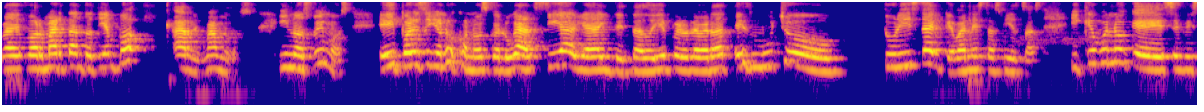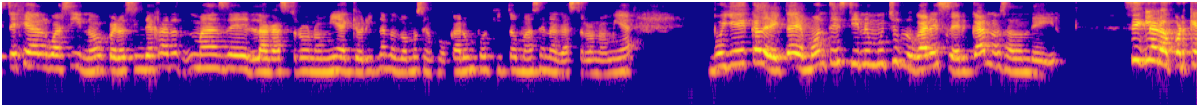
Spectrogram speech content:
a formar tanto tiempo, arre, vámonos. Y nos fuimos. Y por eso yo no conozco el lugar. Sí había intentado ir, pero la verdad es mucho turista el que va en estas fiestas. Y qué bueno que se festeje algo así, ¿no? Pero sin dejar más de la gastronomía, que ahorita nos vamos a enfocar un poquito más en la gastronomía. Boyé Cadereyta de Montes tiene muchos lugares cercanos a donde ir. Sí, claro, porque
